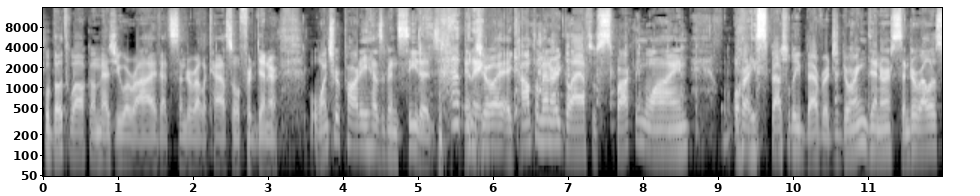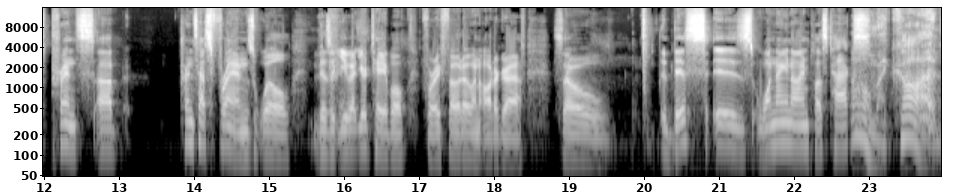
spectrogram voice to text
will both welcome as you arrive at Cinderella Castle for dinner. Once your party has been seated, enjoy a complimentary glass of sparkling wine or a specialty beverage. During dinner, Cinderella's prince uh, princess friends will visit you at your table for a photo and autograph. So this is one ninety nine plus tax. Oh my god!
